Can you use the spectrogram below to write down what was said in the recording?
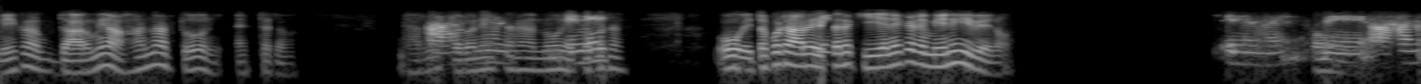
මේක ධර්මය අහන්නත් ඕනි ඇත්තටම. ධර්ම ශ්‍රවණය කරන්න ඕනි. එතකොට ඔව් එතකොට අර එතන කියන එක මෙනෙහි වෙනවා. මේ අහන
